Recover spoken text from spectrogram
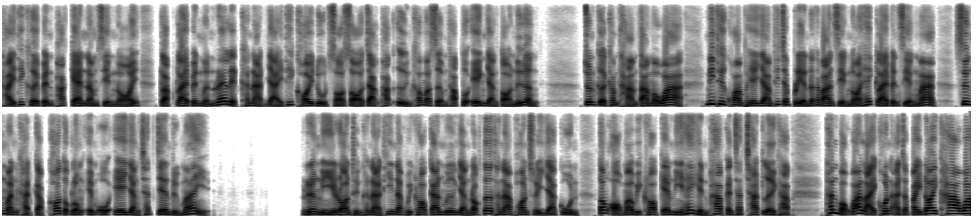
ไทยที่เคยเป็นพักแกนนำเสียงน้อย กลับกลายเป็นเหมือนแร่เหล็กขนาดใหญ่ที่คอยดูดสอสอจากพักอื่นเข้ามาเสริมทัพตัวเองอย่างต่อเนื่อง จนเกิดคำถามตามมาว่า นี่คือความพยายามที่จะเปลี่ยนรัฐบาลเสียงน้อยให้กลายเป็นเสียงมาก ซึ่งมันขัดกับข้อตกลง MOA อย่างชัดเจนหรือไม่เรื่องนี้ร้อนถึงขนาดที่นักวิเคราะห์การเมืองอย่างดร ธนพรศรียากูล ต้องออกมาวิเคราะห์เกมนี้ให้เห็นภาพกันชัด ๆ เลยครับ ท่านบอกว่าหลายคนอาจจะไปด้อยค่าว่า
